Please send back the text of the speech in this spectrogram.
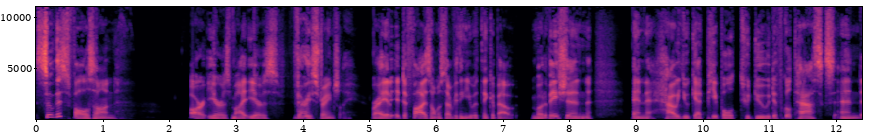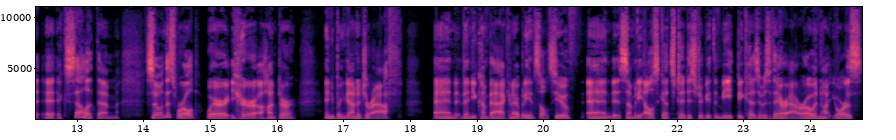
So this falls on our ears, my ears, very strangely right? It defies almost everything you would think about motivation and how you get people to do difficult tasks and uh, excel at them. So in this world where you're a hunter and you bring down a giraffe and then you come back and everybody insults you and somebody else gets to distribute the meat because it was their arrow and not yours.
